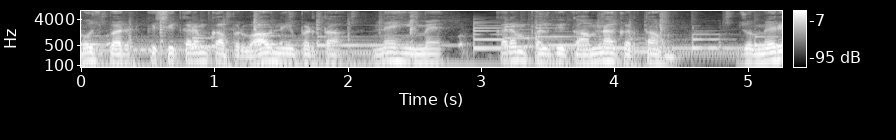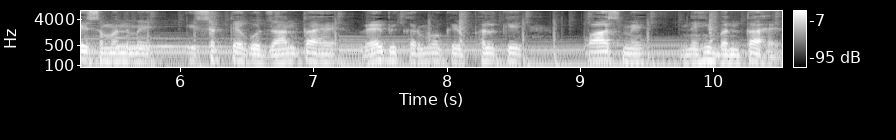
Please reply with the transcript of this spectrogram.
मुझ पर किसी कर्म का प्रभाव नहीं पड़ता, न ही मैं कर्म फल की कामना करता हूँ। जो मेरे संबंध में इस सत्य को जानता है, वह भी कर्मों के फल के पास में नहीं बनता है।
